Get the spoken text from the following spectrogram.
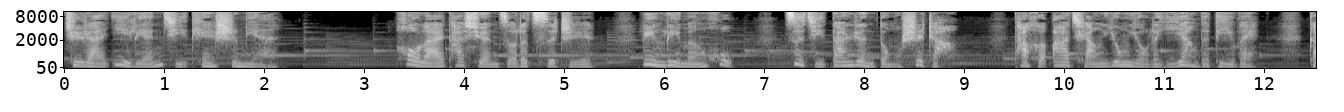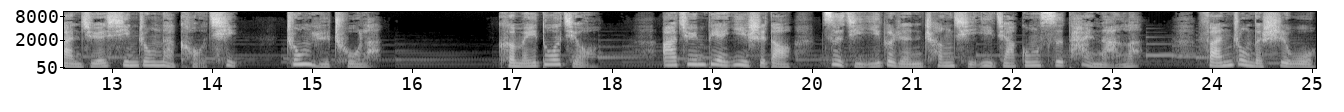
居然一连几天失眠。后来他选择了辞职，另立门户，自己担任董事长。他和阿强拥有了一样的地位，感觉心中那口气终于出了。可没多久。阿军便意识到自己一个人撑起一家公司太难了，繁重的事物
